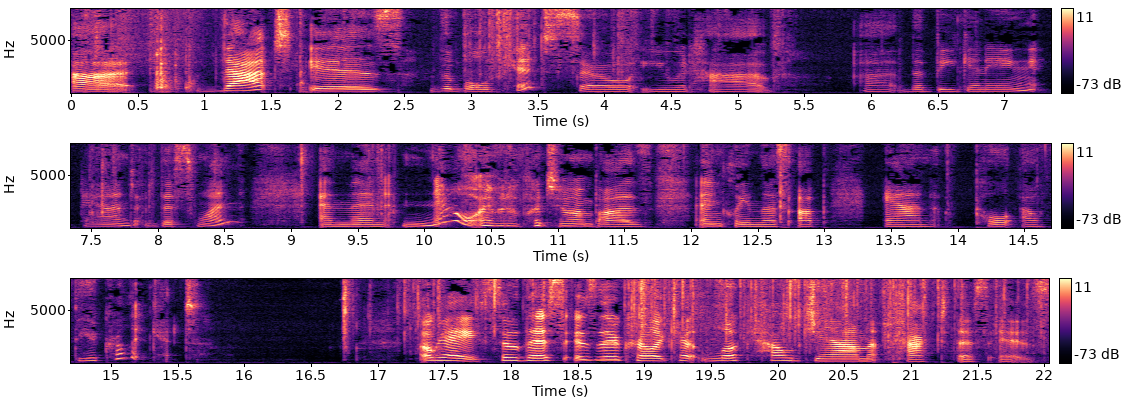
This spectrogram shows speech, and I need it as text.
uh, that is the bold kit. So you would have uh, the beginning and this one. And then now I'm going to put you on pause and clean this up and pull out the acrylic kit. Okay, so this is the acrylic kit. Look how jam-packed this is.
